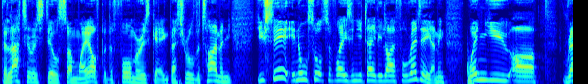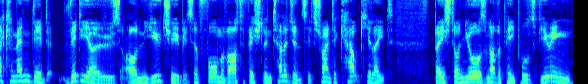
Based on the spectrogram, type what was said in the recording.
the latter is still some way off, but the former is getting better all the time. And you see it in all sorts of ways in your daily life already. I mean, when you are recommended videos on YouTube, it's a form of artificial intelligence. It's trying to calculate based on yours and other people's viewing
